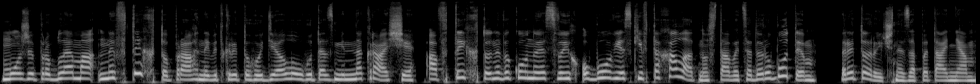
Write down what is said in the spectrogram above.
Може, проблема не в тих, хто прагне відкритого діалогу та змін на краще, а в тих, хто не виконує своїх обов'язків та халатно ставиться до роботи. Риторичне запитання.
